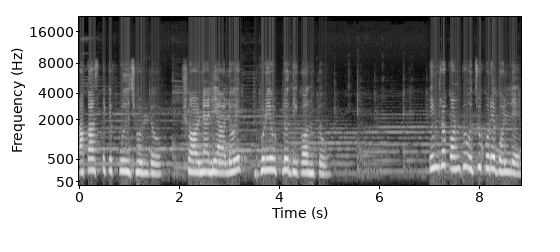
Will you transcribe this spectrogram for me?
আকাশ থেকে ফুল ঝরল। স্বর্ণালী আলোয় ভরে উঠল দিগন্ত। ইন্দ্র কণ্ঠ উঁচু করে বললেন,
